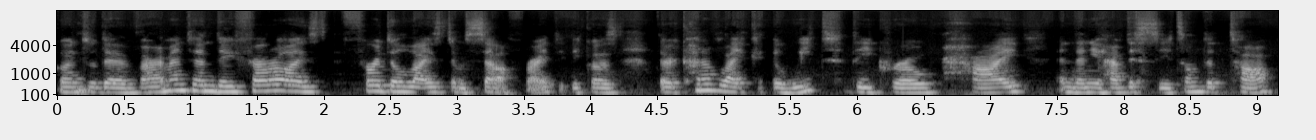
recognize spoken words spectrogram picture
going to the environment, and they fertilize fertilize themselves, right? Because they're kind of like a wheat. They grow high and then you have the seeds on the top.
